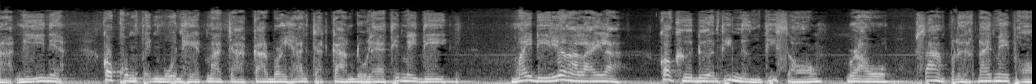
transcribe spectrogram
ณะนี้เนี่ยก็คงเป็นมูลเหตุมาจากการบริหารจัดการดูแลที่ไม่ดี ไม่ดีเรื่องอะไรล่ะ ก็คือเดือนที่หนึ่งที่สองเราสร้างเปลือกได้ไม่พอ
